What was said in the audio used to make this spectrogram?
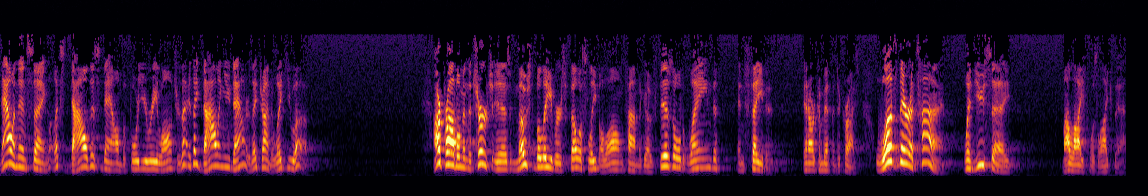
now and then saying, let's dial this down before you relaunch? Are they, are they dialing you down or are they trying to wake you up? Our problem in the church is most believers fell asleep a long time ago, fizzled, waned, and faded in our commitment to Christ. Was there a time when you say, My life was like that?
